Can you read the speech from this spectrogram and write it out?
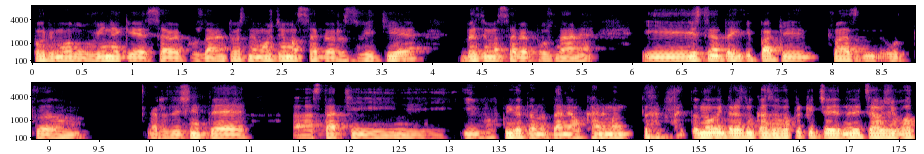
първи модул, винаги е себе познание. Тоест не може да има себе развитие, без да има себе познание. И истината, и пак и това е от различните статии и, в книгата на Даниел Канеман, той много интересно казва, въпреки че нали, цял живот,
